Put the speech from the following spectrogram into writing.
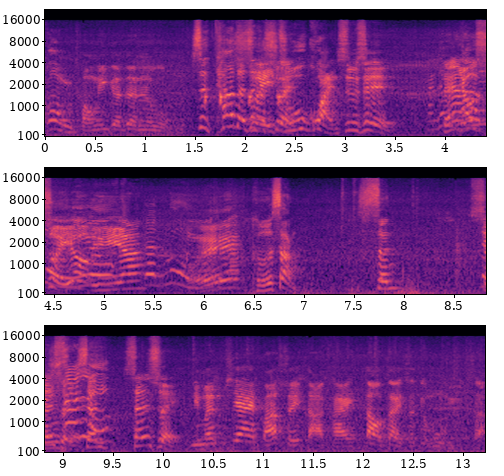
共同一个任务。是他的这个水主管是不是？等一下有水又有鱼啊跟木鱼。喂，和尚生深水深深水，你们现在把水打开，倒在这个木鱼上。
